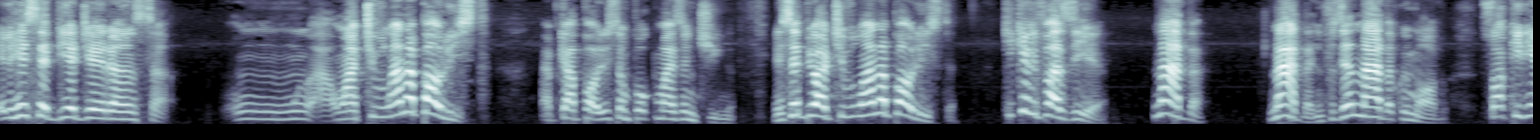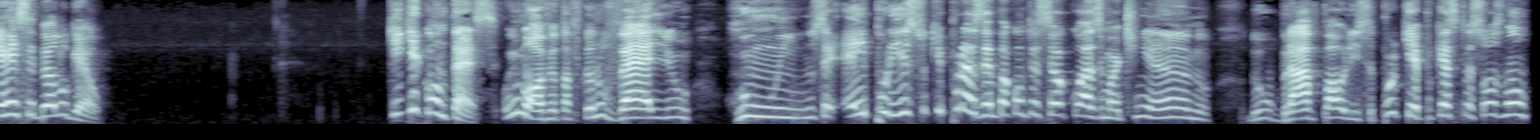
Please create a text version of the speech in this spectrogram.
ele recebia de herança um, um ativo lá na Paulista. É porque a Paulista é um pouco mais antiga. Recebeu o ativo lá na Paulista. O que, que ele fazia? Nada. Nada. Ele não fazia nada com o imóvel. Só queria receber aluguel. O que, que acontece? O imóvel está ficando velho, ruim, não sei. E por isso que, por exemplo, aconteceu o Quase Martiniano, do Bravo Paulista. Por quê? Porque as pessoas não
